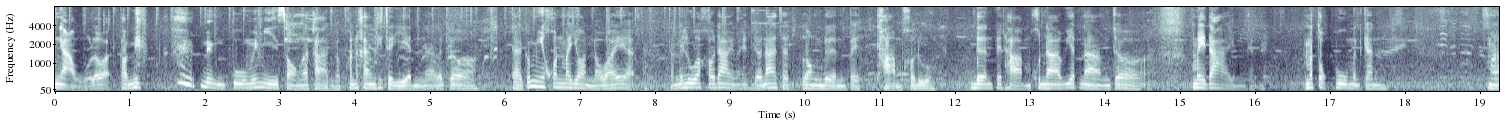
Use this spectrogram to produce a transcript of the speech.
เหงาแล้วอะตอนนี้หนึ่งปูไม่มีสองอากาศแบบค่อนข้างที่จะเย็นนะแล้วก็แต่ก็มีคนมาหย่อนเอาไว้อะแต่ไม่รู้ว่าเขาได้ไหมเดี๋ยวน่าจะลองเดินไปถามเขาดู เดินไปถามคุณนาเวียดนามก็ไม่ได้เหมือนกัน มาตกปูเหมือนกัน มา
